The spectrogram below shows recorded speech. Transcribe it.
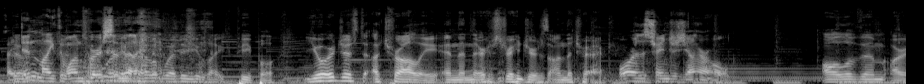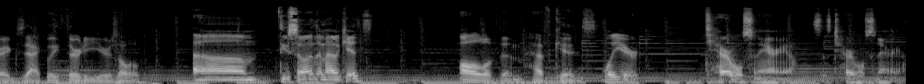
if I didn't like the one person, worry then about I, whether you like people. You're just a trolley, and then there are strangers on the track. or the stranger's young or old. All of them are exactly 30 years old. Um, do some of them have kids? All of them have kids. Well, you're terrible scenario. This is a terrible scenario.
